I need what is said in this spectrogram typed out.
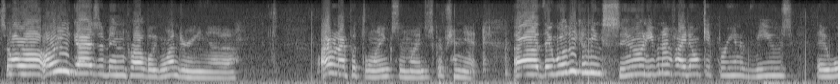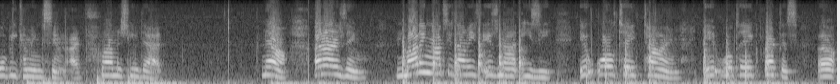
So, uh, all you guys have been probably wondering, uh, why haven't I put the links in my description yet? Uh, they will be coming soon. Even if I don't get 300 views, they will be coming soon. I promise you that. Now, another thing. Modding Nazi zombies is not easy. It will take time. It will take practice. Well,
